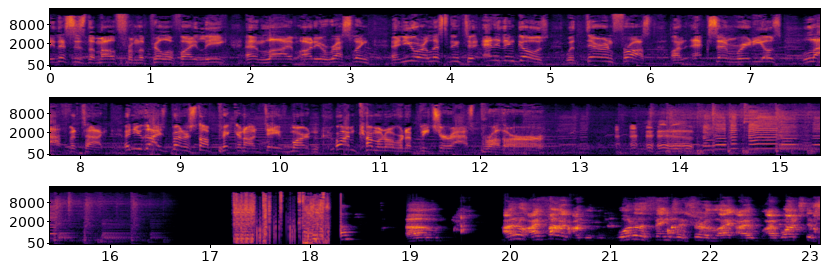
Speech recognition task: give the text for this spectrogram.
Everybody. This is the Mouth from the Pillow Fight League and live audio wrestling, and you are listening to Anything Goes with Darren Frost on XM Radio's Laugh Attack. And you guys better stop picking on Dave Martin, or I'm coming over to beat your ass, brother. Um, I don't. I thought one of the things I sort of like. I, I watched this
